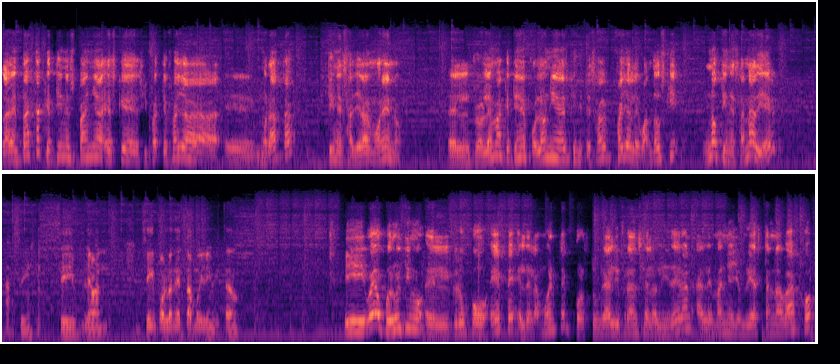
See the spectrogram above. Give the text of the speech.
La ventaja que tiene España es que si te falla eh, Morata, tienes a Gerard Moreno. El problema que tiene Polonia es que si te falla Lewandowski, no tienes a nadie, ¿eh? Ah, sí, sí, sí, Polonia está muy limitado. Y bueno, por último, el grupo F, el de la muerte, Portugal y Francia lo lideran, Alemania y Hungría están abajo.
